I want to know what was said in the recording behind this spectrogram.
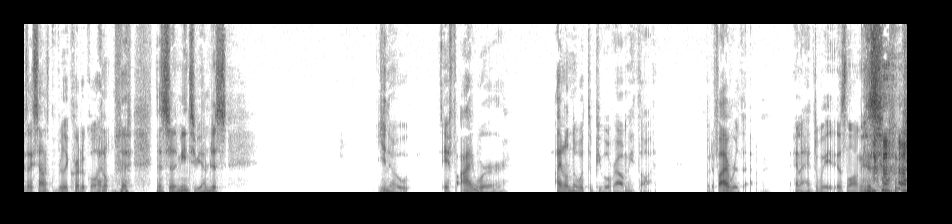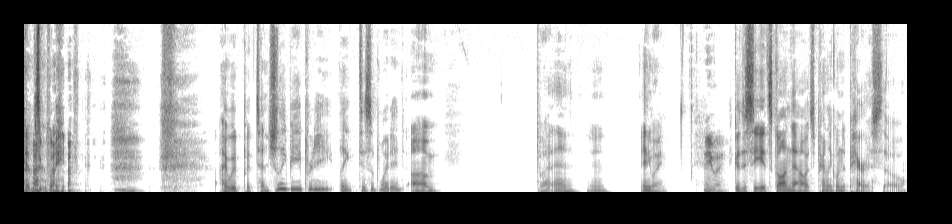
I sound really critical. I don't necessarily mean to be. I'm just you know, if I were, I don't know what the people around me thought, but if I were them and I had to wait as long as I had to wait, I would potentially be pretty like disappointed. Um, but eh, eh. anyway, anyway, good to see. It's gone now. It's apparently going to Paris though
